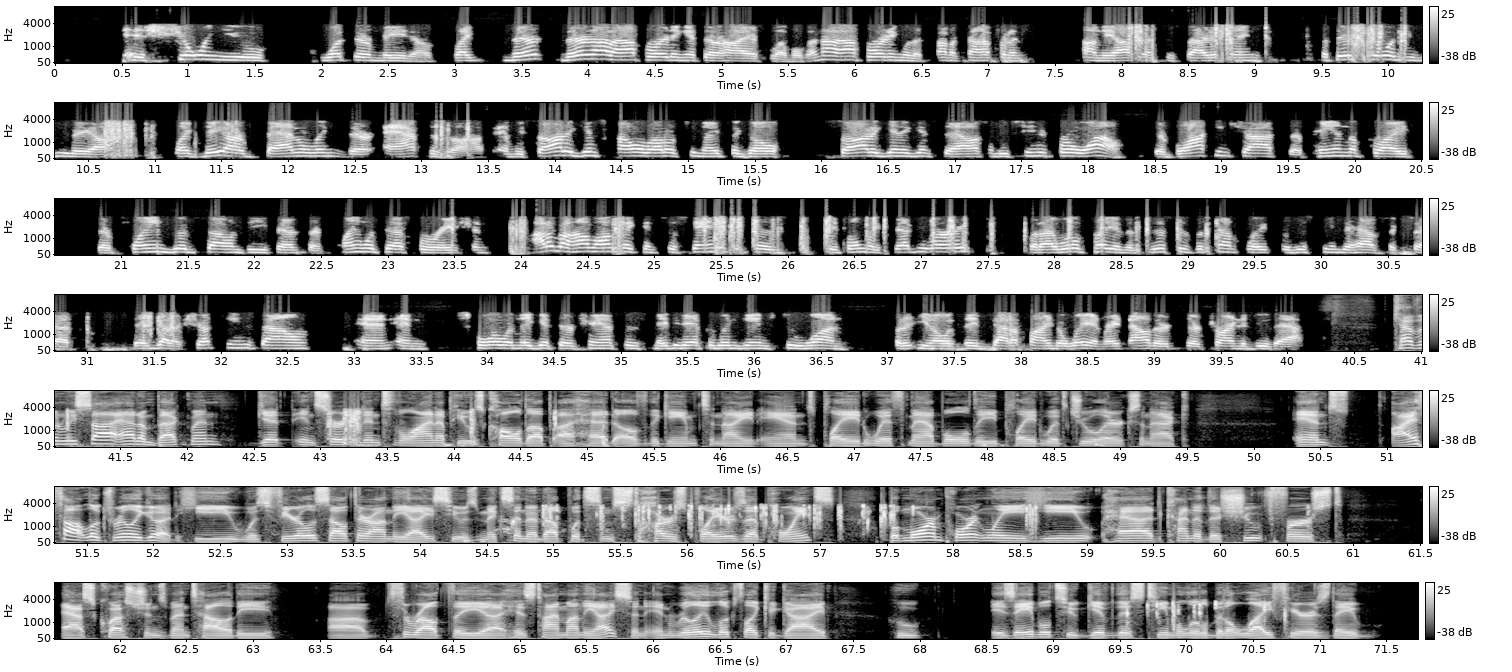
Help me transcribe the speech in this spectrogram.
is showing you what they're made of. Like they're they're not operating at their highest level. They're not operating with a ton of confidence on the offensive side of things, but they're showing you who they are. Like they are battling their asses off, and we saw it against Colorado two nights ago. Saw it again against Dallas, and we've seen it for a while. They're blocking shots. They're paying the price. They're playing good, sound defense. They're playing with desperation. I don't know how long they can sustain it because it's only February, but I will tell you that this is the template for this team to have success. They've got to shut teams down and, and score when they get their chances. Maybe they have to win games 2 1, but you know they've got to find a way. And right now they're, they're trying to do that. Kevin, we saw Adam Beckman get inserted into the lineup. He was called up ahead of the game tonight and played with Matt Boldy, played with Joel Eriksson Ek, and I thought looked really good. He was fearless out there on the ice. He was mixing it up with some stars players at points, but more importantly, he had kind of the shoot first, ask questions mentality uh, throughout the uh, his time on the ice, and, and really looked like a guy who is able to give this team a little bit of life here as they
